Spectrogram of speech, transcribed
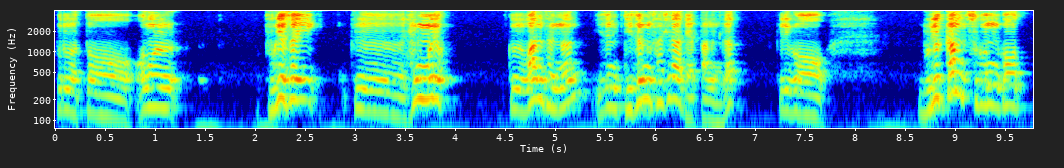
그리고 또 오늘 북에서의 그 핵무력 그 완성은 이전 기정사실화됐다는 것, 그리고 무력 감축은 곧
